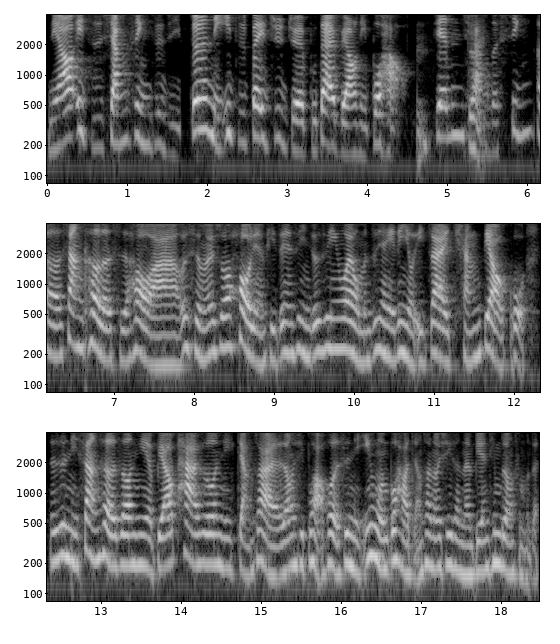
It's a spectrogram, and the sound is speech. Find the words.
你要一直相信自己，就是你一直被拒绝，不代表你不好。坚强的心。呃，上课的时候啊，为什么会说厚脸皮这件事情？就是因为我们之前一定有一再强调过，就是你上课的时候，你也不要怕说你讲出来的东西不好，或者是你英文不好讲出来的东西可能别人听不懂什么的，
